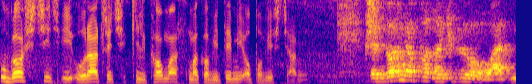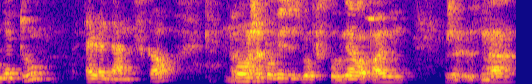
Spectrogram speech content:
ugościć i uraczyć kilkoma smakowitymi opowieściami. Przed wojną ponoć było ładnie tu, elegancko. A Bo proszę powiedzieć, bo wspomniała Pani, że zna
